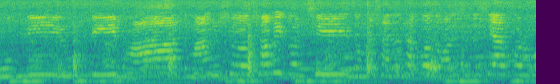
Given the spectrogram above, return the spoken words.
ঘুগনি, রুটি, ভাত, মাংস, সবই করছি। তোমরা সাথে থাকো, তোমাদের সাথে শেয়ার করব।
